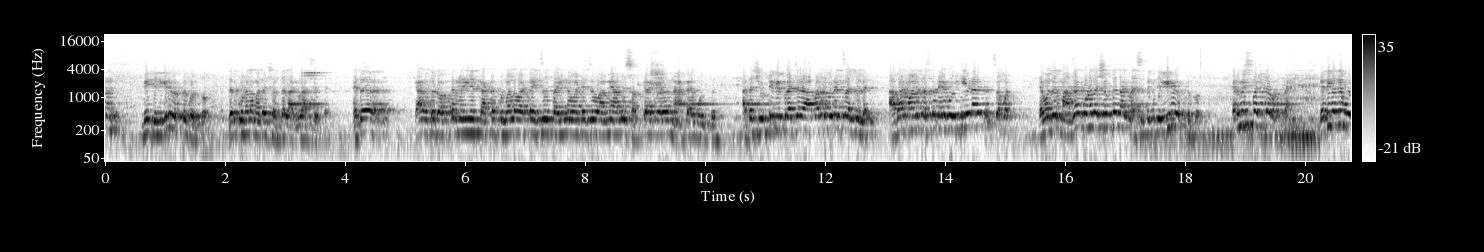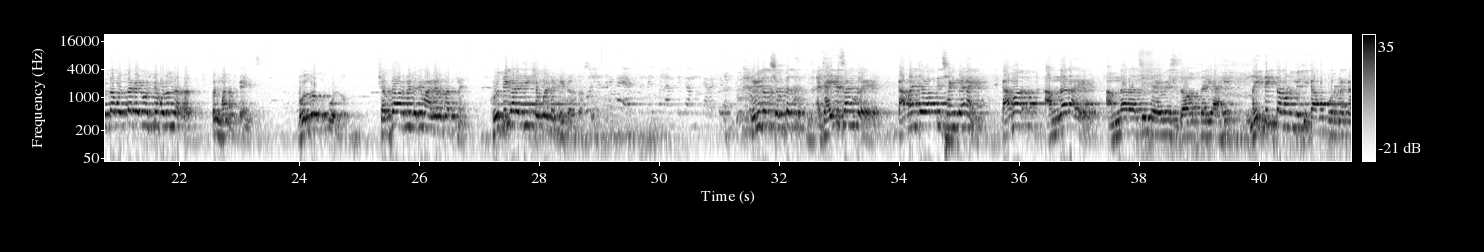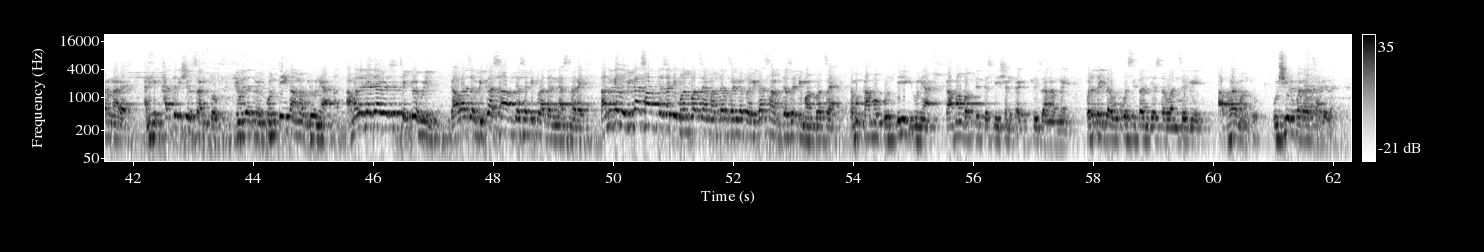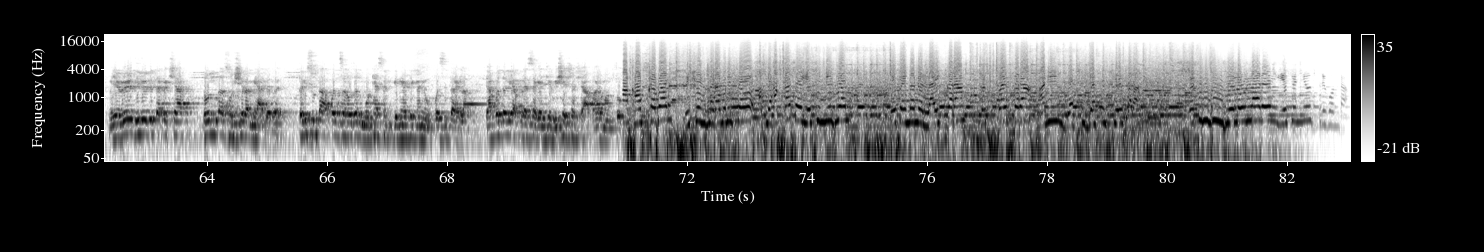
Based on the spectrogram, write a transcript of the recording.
मी दिलगिरी व्यक्त करतो जर कुणाला माझा शब्द लागला असेल तर. नाहीतर काय होतं डॉक्टर नाहीये काका तुम्हाला वाटायचं ताईंना वाटायचं आम्ही आलो सत्कार करा ना काय बोलतो आता शेवटी मी प्रचार आभार दौऱ्यात चाललेलो आहे. आभार मानत असताना ह्या गोष्टी येणारच समोर. त्यामुळे जर माझा कोणाला शब्द लागला असेल तर मी दिलगिरी व्यक्त करतो. कारण मी स्पष्ट वक्ता आहे. कधी कधी बोलता बोलता काही गोष्टी बोलून जातात पण मनात काही नसतं. बोललो बोललो. शब्दावरनं कधी मागायला जात नाही. कृती करायची शंभर टक्के करत असतो. मी तर शब्द जाहीर सांगतोय. कामांच्या बाबतीत शंका नाही. कामं आमदार आहे आमदाराची त्यावेळेस जबाबदारी आहे. नैतिकता म्हणून मी ती कामं पूर्ण करणार आहे. आणि हे खात्रीशीर सांगतो की उद्या तुम्ही कोणतीही कामं घेऊन या. आम्हाला ज्या ज्या वेळेस शक्य होईल गावाचा विकास हा आमच्यासाठी प्राधान्य असणार आहे. तालुक्याचा विकास हा आमच्यासाठी महत्त्वाचा आहे. मतदारसंघाचा विकास हा आमच्यासाठी महत्त्वाचा आहे. त्यामुळे कामं कोणतीही घेऊन या. कामाबाबतीत तसली शंका घेतली जाणार नाही. परत एकदा उपस्थितांचे सर्वांचे मी आभार मानतो. उशीर बराच झालेला आहे. म्हणजे वेळ दिली होती त्यापेक्षा दोन तास उशिरा मी आलेलो आहे. तरी सुद्धा आपण सर्वजण मोठ्या संख्येने या ठिकाणी उपस्थित राहिला. त्याबद्दलही आपल्या सगळ्यांचे विशेष असे आभार मानतो. खास खबर विशेष घडामोडीचं आपल्या हक्काचं येथून न्यूज वन हे चॅनल लाईक करा सबस्क्राईब करा आणि जास्तीत जास्त शेअर करा. प्रतिनिधी उज्ज्वल उल्हारे येथून न्यूज त्रिगोंदा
